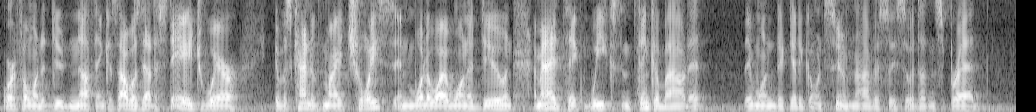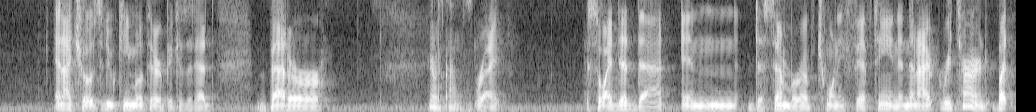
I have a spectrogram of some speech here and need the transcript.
or if I wanted to do nothing because I was at a stage where it was kind of my choice and what do I want to do. And I mean, I had to take weeks and think about it. They wanted to get it going soon, obviously, so it doesn't spread. And I chose to do chemotherapy because it had better Outcomes. Right. So I did that in December of 2015, and then I returned. But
